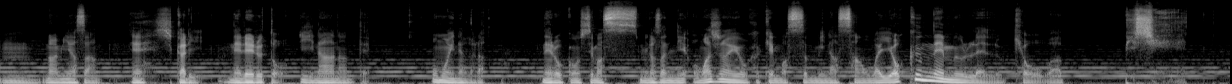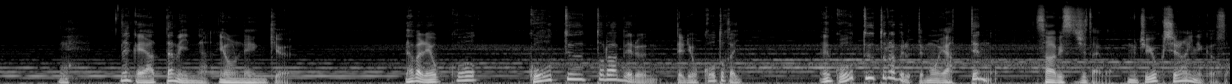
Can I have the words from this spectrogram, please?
うん、まあ皆さん、ね、しっかり寝れるといいなぁなんて思いながら、ね、録音してます。皆さんにおまじないをかけます。皆さんはよく眠れる。今日は、ビシッ。なんかやったみんな、4連休。やっぱ旅行、GoTo トラベルって旅行とか、え、GoTo トラベルってもうやってんの？サービス自体は。もうちろんよく知らないんだけどさ。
